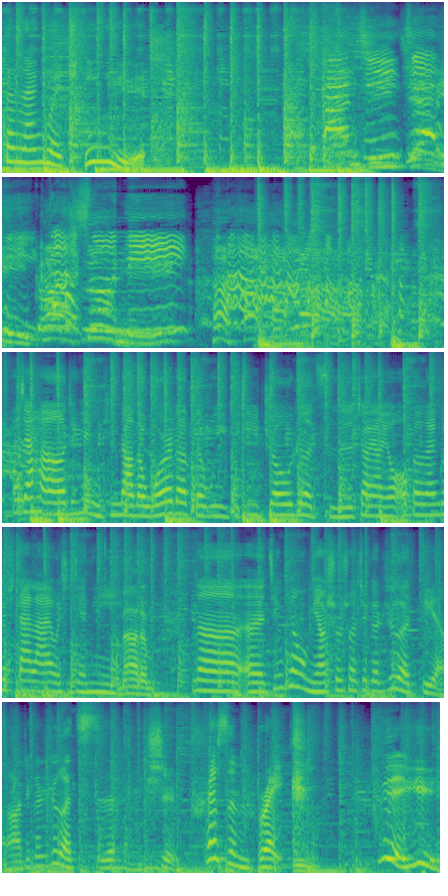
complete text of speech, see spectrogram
Open Language 英语。潘吉接力告诉你。大家好，今天你听到的 Word of the Week 一周热词，照样由 Open Language 带来。我是 Jenny。Madam，那呃，今天我们要说说这个热点啊，这个热词是 Prison Break，越狱。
